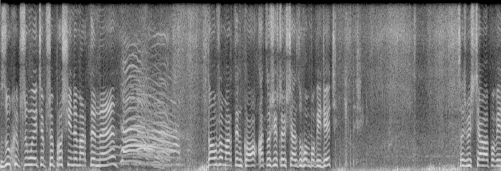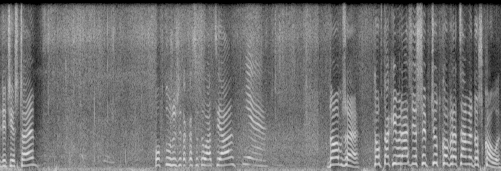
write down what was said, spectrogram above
Zuchy przyjmujecie przeprosiny Martyny? Tak! Dobrze Martynko, a coś jeszcze byś chciała zuchom powiedzieć? Coś byś chciała powiedzieć jeszcze? Powtórzy się taka sytuacja? Nie. Dobrze, to w takim razie szybciutko wracamy do szkoły.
